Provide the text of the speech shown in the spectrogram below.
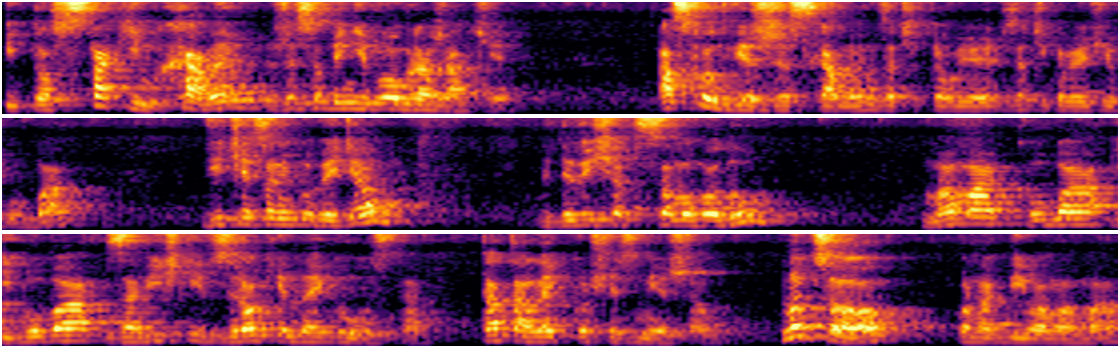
I to z takim hamem, że sobie nie wyobrażacie. A skąd wiesz, że z hamem? Zaciekawiał, zaciekawiał się Buba. Wiecie, co mi powiedział? Gdy wysiadł z samochodu? Mama, Kuba i Buba zawiśli wzrokiem na jego ustach. Tata lekko się zmieszał. No co? Ponagliła mama.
